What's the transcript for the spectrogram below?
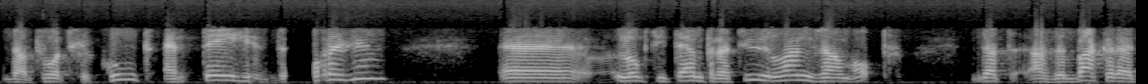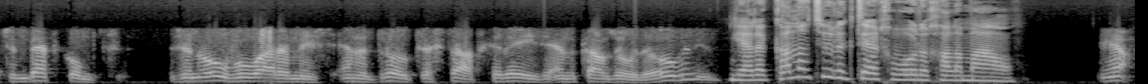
dat wordt gekoeld. En tegen de morgen eh, loopt die temperatuur langzaam op. Dat als de bakker uit zijn bed komt, zijn oven warm is en het brood daar staat gerezen en dat kan zo de oven in. Ja, dat kan natuurlijk tegenwoordig allemaal. Ja,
